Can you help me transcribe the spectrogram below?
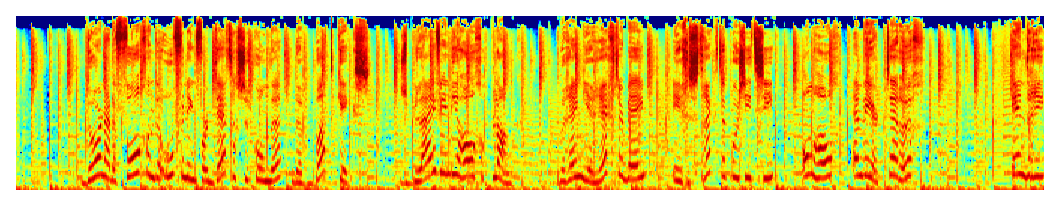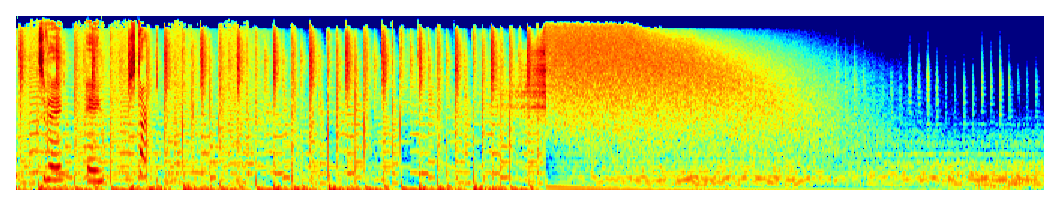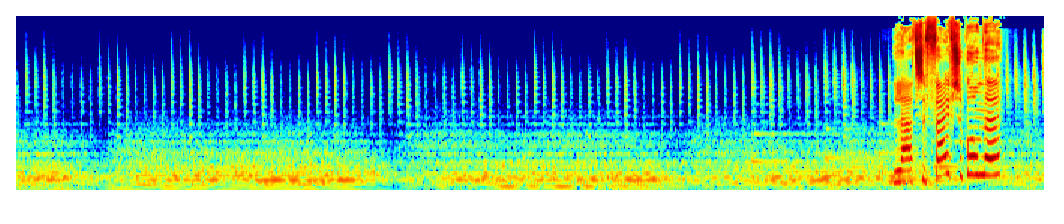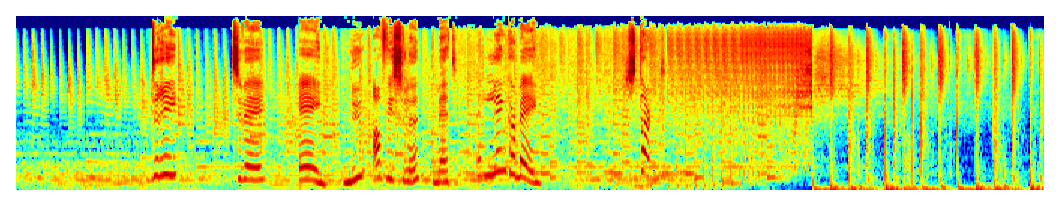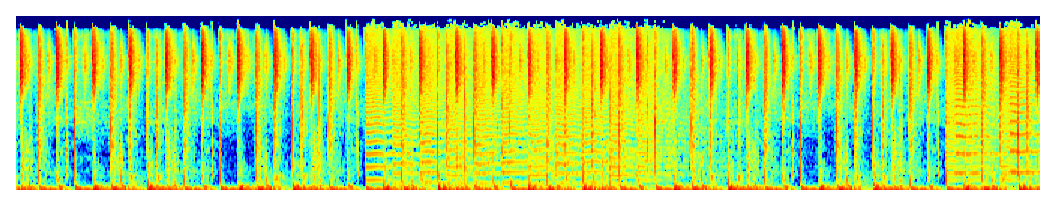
Door naar de volgende oefening voor 30 seconden, de butt kicks. Dus blijf in die hoge plank. Breng je rechterbeen in gestrekte positie omhoog en weer terug. In 3, 2, 1, Laatste 5 seconden. 3, 2, 1. Nu afwisselen met het linkerbeen. Start!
